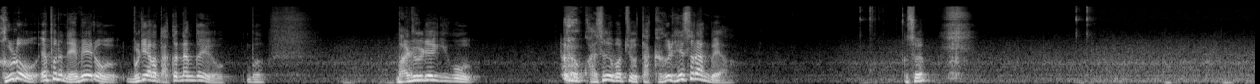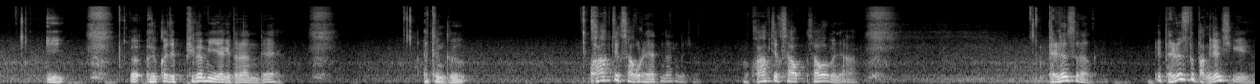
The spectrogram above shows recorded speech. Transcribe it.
그걸로 F는 MA로 물리학은 다 끝난 거예요. 뭐 만율력이고 관성의 법칙이고 다 그걸 해설한 거야. 그래서 이 어, 여기까지 피그미 이야기 들었는데 하여튼 그 과학적 사고를 해야 된다는 거죠. 과학적 사고, 사고가 뭐냐. 밸런스라는 거예요. 밸런스도 방정식이에요.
